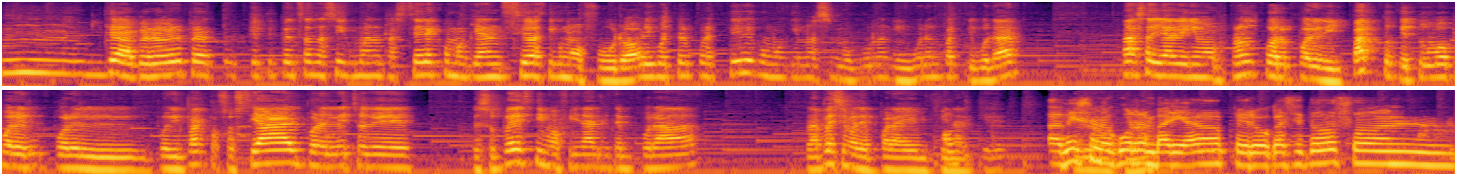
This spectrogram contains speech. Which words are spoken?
Mm, ya, pero a ver, que estoy pensando así como en otras series como que han sido así como furor y cuestión por el estilo, y como que no se me ocurre ninguna en particular. Más allá de Game of Thrones por, por el impacto que tuvo, por el, por el, por el impacto social, por el hecho de, de su pésimo final de temporada. La pésima temporada en final. Que, A mí se me ocurren varias, pero casi todos son.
